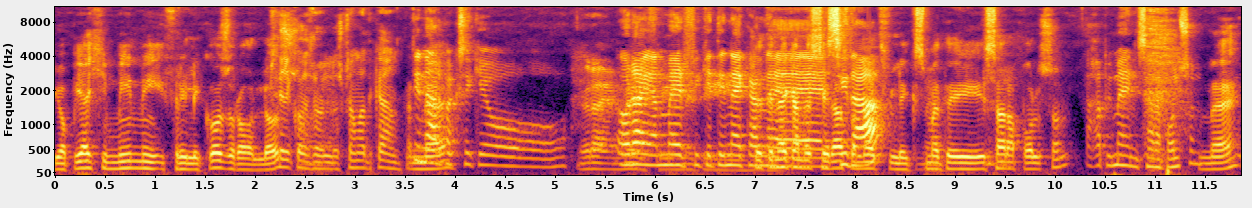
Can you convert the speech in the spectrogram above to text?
η οποία έχει μείνει θρηλυκός ρόλος Θετικό ρόλος, πραγματικά. Την Ναι. άρπαξε και ο, Ryan ο Ράιαν Murphy Μέρφυ με και τη- την και έκανε, την έκανε σειρά, σειρά. στο Netflix με τη Σάρα Πόλσον Αγαπημένη Σάρα Πόλσον. Ναι.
